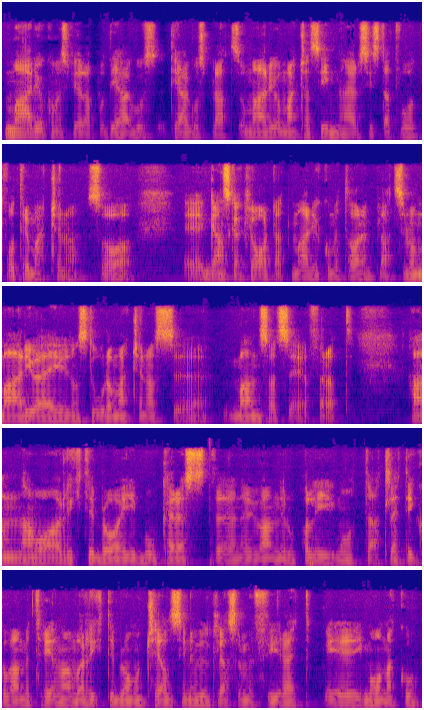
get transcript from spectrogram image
Mario kommer spela på Diagos, Thiagos plats och Mario matchas in här sista två, två tre matcherna. Så eh, ganska klart att Mario kommer ta den platsen. Och Mario är ju de stora matchernas eh, man så att säga. För att han, han var riktigt bra i Bukarest eh, när vi vann Europa League mot Atletico och vann med 3-0. Han var riktigt bra mot Chelsea när vi utklassade med 4-1 eh, i Monaco.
